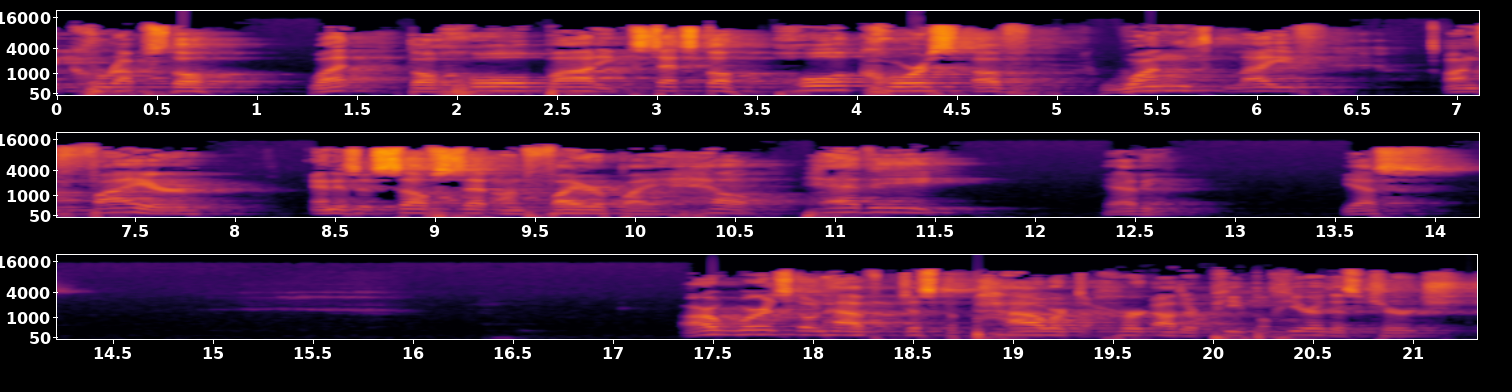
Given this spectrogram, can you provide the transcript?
It corrupts the what? The whole body. Sets the whole course of one's life on fire and is itself set on fire by hell. Heavy. Heavy. Yes? Our words don't have just the power to hurt other people. Hear this, church.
